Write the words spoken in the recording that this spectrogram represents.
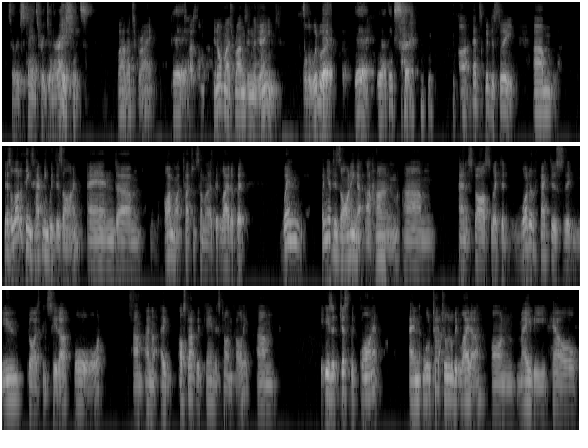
so we've spanned three generations. Wow, that's great. Yeah, so it almost runs in the genes or the woodwork. Yeah, yeah, yeah I think so. Uh, that's good to see. Um, there's a lot of things happening with design, and um, I might touch on some of those a bit later. But when when you're designing a, a home um, and a style selected, what are the factors that you guys consider, or um, and I, will start with Cam this time, Kylie. Um, is it just the client? And we'll touch a little bit later on maybe how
